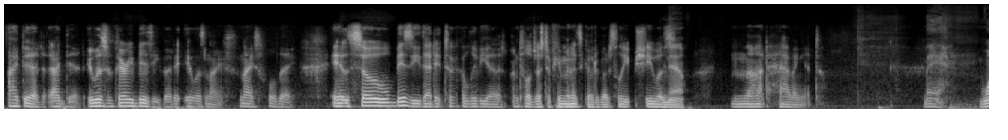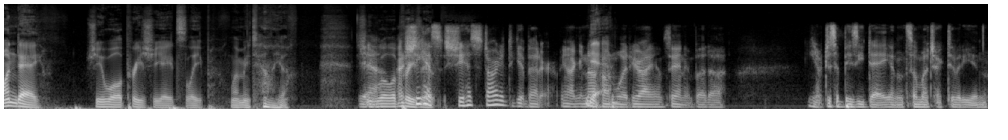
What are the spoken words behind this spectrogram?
I did. I did. It was very busy, but it, it was nice. Nice full day. It was so busy that it took Olivia until just a few minutes ago to go to sleep. She was No. not having it. Man, one day she will appreciate sleep. Let me tell you. She Yeah. will And appreciate She has she has started to get better. You know, I can knock Yeah. on wood. Here I am saying it, but uh, you know, just a busy day and so much activity, and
